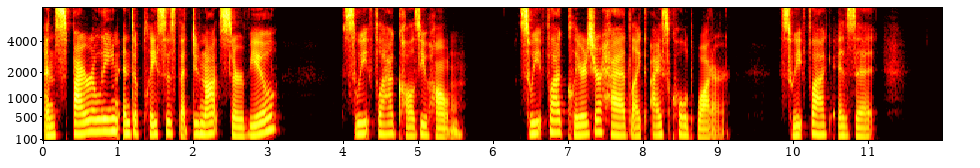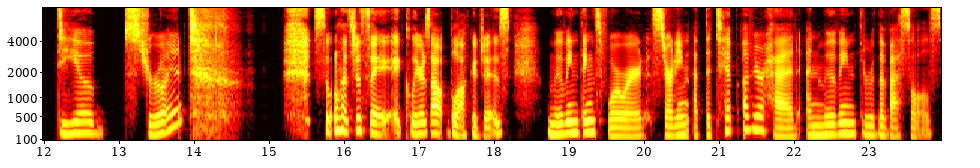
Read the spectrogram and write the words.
and spiraling into places that do not serve you, Sweet Flag calls you home. Sweet Flag clears your head like ice cold water. Sweet Flag is it Dio obstruent. so let's just say it clears out blockages, moving things forward, starting at the tip of your head and moving through the vessels,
